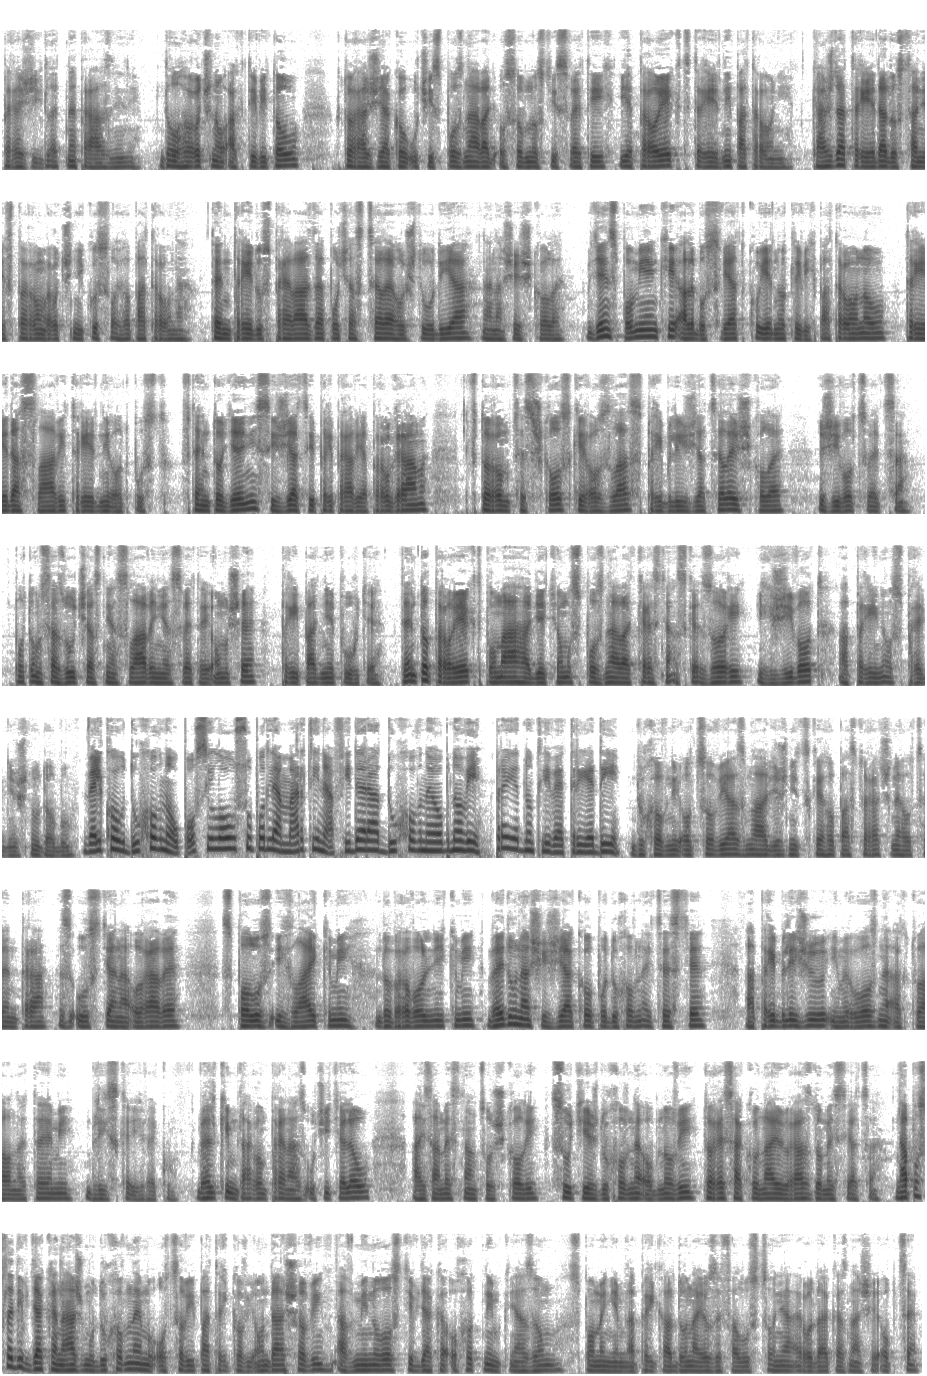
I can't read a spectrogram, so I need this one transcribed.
prežiť letné prázdniny. Dlhoročnou aktivitou, ktorá žiakov učí spoznávať osobnosti svetých, je projekt Triedny patróni. Každá trieda dostane v prvom ročníku svojho patróna. Ten triedu sprevádza počas celého štúdia na našej škole. Deň spomienky alebo sviatku jednotlivých patrónov trieda slávy triedny odpust. V tento deň si žiaci pripravia program, v ktorom cez školský rozhlas priblížia celej škole život svetca. Potom sa zúčastnia slávenia svätej Omše, prípadne púte. Tento projekt pomáha deťom spoznávať kresťanské vzory, ich život a prínos pre dnešnú dobu. Veľkou duchovnou posilou sú podľa Martina Fidera duchovné obnovy pre jednotlivé triedy. Duchovní otcovia z Mládežnického pastoračného centra z Ústia na Orave spolu s ich lajkmi, dobrovoľníkmi vedú našich žiakov po duchovnej ceste, a približujú im rôzne aktuálne témy blízke ich veku. Veľkým darom pre nás učiteľov aj zamestnancov školy sú tiež duchovné obnovy, ktoré sa konajú raz do mesiaca. Naposledy vďaka nášmu duchovnému otcovi Patrikovi Ondášovi a v minulosti vďaka ochotným kňazom, spomeniem napríklad Dona Jozefa Luscoňa, rodáka z našej obce,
